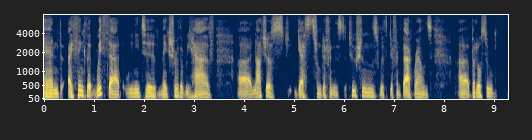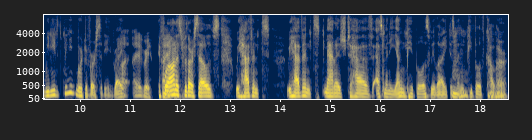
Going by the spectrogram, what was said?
and I think that with that, we need to make sure that we have uh, not just guests from different institutions with different backgrounds, uh, but also we need we need more diversity, right? I, I agree. if I we're agree. honest with ourselves, we haven't we haven't managed to have as many young people as we liked, as many Mhm. people of color,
